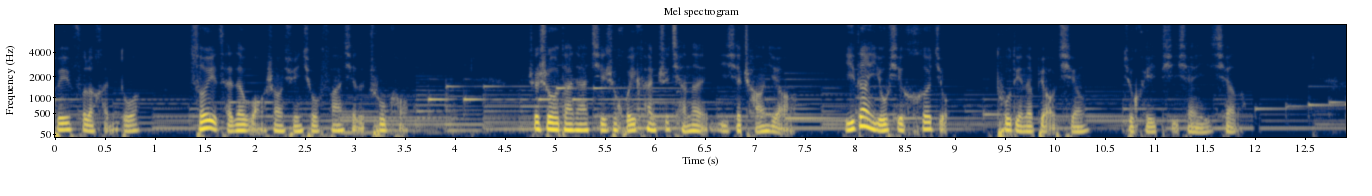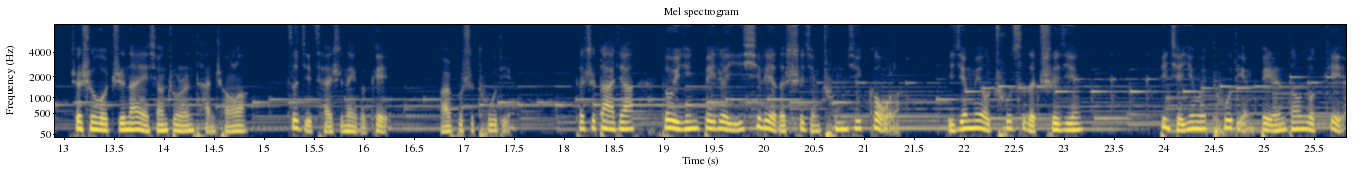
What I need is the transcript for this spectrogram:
背负了很多，所以才在网上寻求发泄的出口。这时候，大家其实回看之前的一些场景，一旦游戏喝酒，秃顶的表情就可以体现一切了。这时候，直男也向众人坦诚了，自己才是那个 gay，而不是秃顶。但是大家都已经被这一系列的事情冲击够了，已经没有初次的吃惊。并且因为秃顶被人当作 gay，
